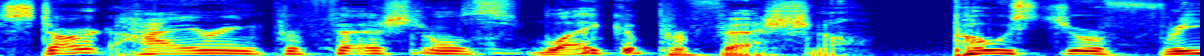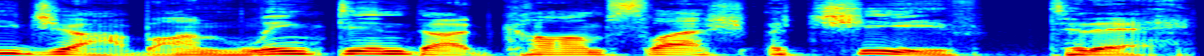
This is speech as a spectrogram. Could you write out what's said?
Start hiring professionals like a professional. Post your free job on linkedin.com/achieve slash achieve today.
